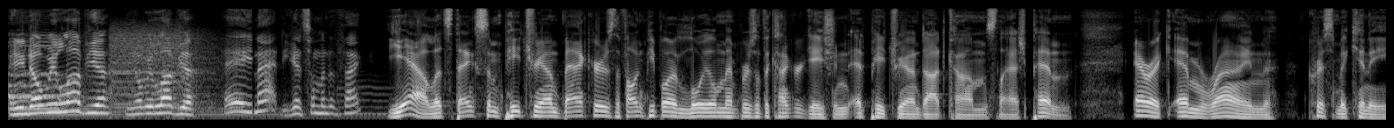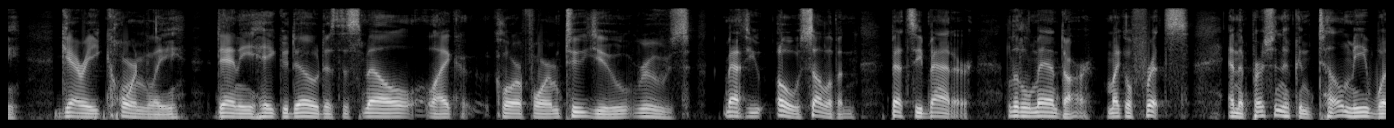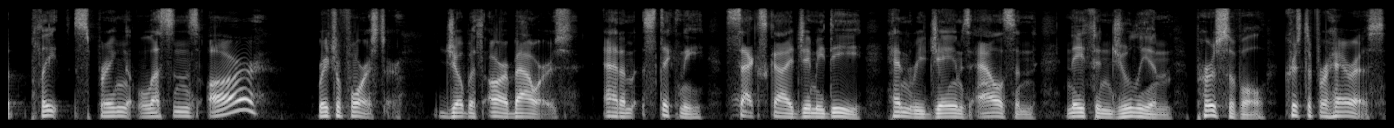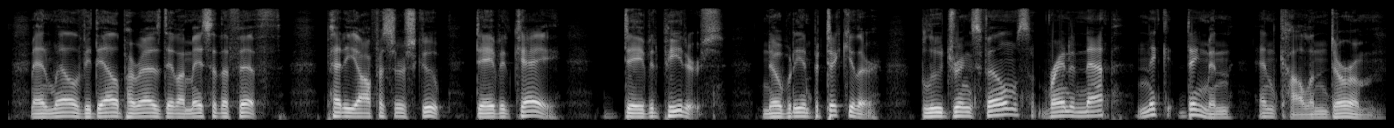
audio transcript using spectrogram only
And you know we love you. You know we love you. Hey, Matt, you got someone to thank? Yeah, let's thank some Patreon backers. The following people are loyal members of the congregation at patreon.com slash penn. Eric M. Ryan, Chris McKinney, Gary Cornley, Danny Haygoodoo, does the smell like chloroform to you, Ruse? Matthew O. Sullivan, Betsy Batter, Little Mandar, Michael Fritz, and the person who can tell me what plate spring lessons are? Rachel Forrester, Jobeth R. Bowers, Adam Stickney, Sax Guy Jimmy D, Henry James Allison, Nathan Julian, Percival, Christopher Harris, Manuel Vidal Perez de la Mesa V, Petty Officer Scoop, David K., David Peters, Nobody in Particular, Blue Drinks Films, Brandon Knapp, Nick Dingman, and Colin Durham.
